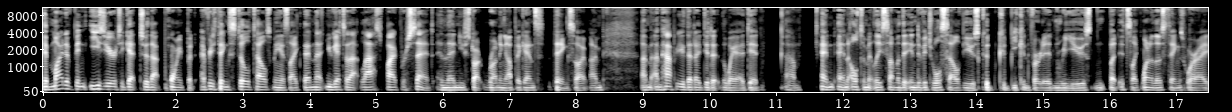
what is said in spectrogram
it might have been easier to get to that point. But everything still tells me is like then that you get to that last five percent, and then you start running up against things. So I'm I'm I'm, I'm happy that I did it the way I did. Um, and and ultimately some of the individual cell views could could be converted and reused but it's like one of those things where I,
